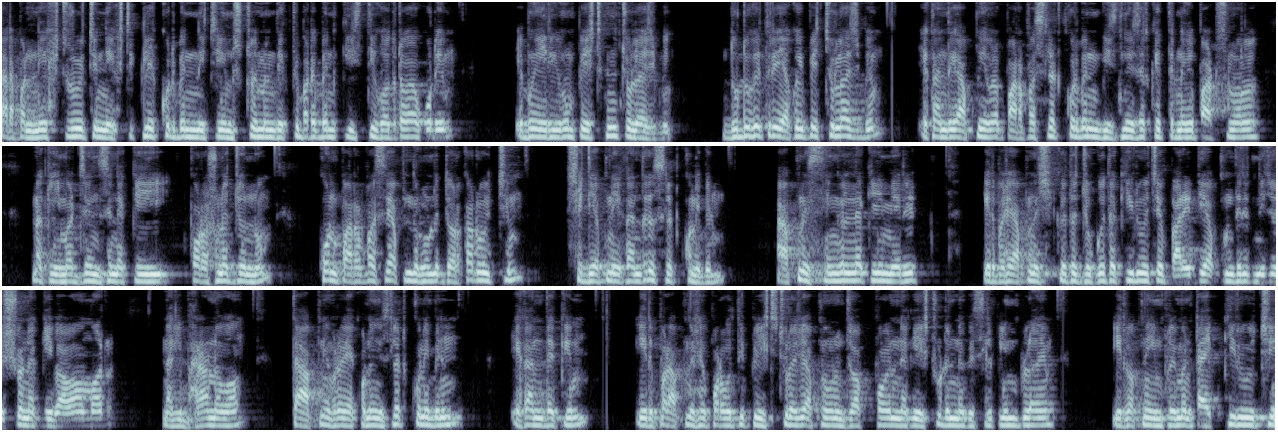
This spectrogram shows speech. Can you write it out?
তারপর নেক্সট রয়েছে নেক্সট ক্লিক করবেন, নিচে ইনস্টলমেন্ট দেখতে পারবেন কিস্তি কত টাকা করে এবং এরকম পেজ কিন্তু চলে আসবে। দুটো ক্ষেত্রে একই পেজ চলে আসবে। এখান থেকে আপনি আবার পারপাস সিলেক্ট করবেন বিজনেসের ক্ষেত্রে নাকি পার্সোনাল নাকি ইমার্জেন্সি নাকি পড়াশোনার জন্য। কোন পারপাসে আপনার লোনের দরকার রয়েছে, সেটি আপনি এখান থেকে সিলেক্ট করে নেবেন। আপনি সিঙ্গেল নাকি মেরিট এরপরে আপনার শিক্ষিত যোগ্যতা কী রয়েছে, বাড়িটি আপনাদের নিজস্ব নাকি বাবা মার নাকি ভাড়া নেওয়া, তা আপনি আপনার অ্যাকাউন্টে সিলেক্ট করে নেবেন। এখান থেকে এরপর আপনার সে পরবর্তী পেজ চলে যাবে আপনি জব করেন নাকি স্টুডেন্ট নাকি সেলফ এমপ্লয় এরপর আপনি এমপ্লয়মেন্ট টাইপ কী রয়েছে,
